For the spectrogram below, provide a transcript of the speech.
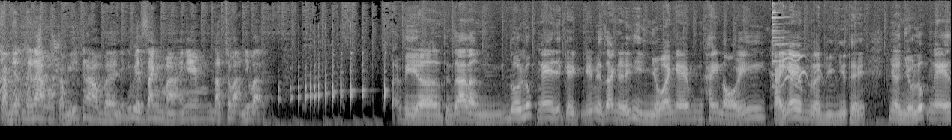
cảm nhận thế nào và cảm nghĩ thế nào về những cái biệt danh mà anh em đặt cho bạn như vậy? Tại vì uh, thực ra là đôi lúc nghe những cái cái biệt danh đấy thì nhiều anh em hay nói khái em là vì như thế. Nhưng mà nhiều lúc nghe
